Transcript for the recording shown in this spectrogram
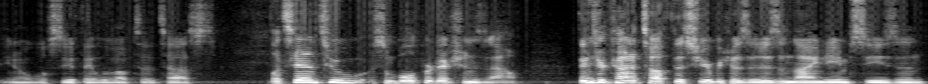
you know we'll see if they live up to the test. Let's get into some bold predictions now. Things are kind of tough this year because it is a nine-game season,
